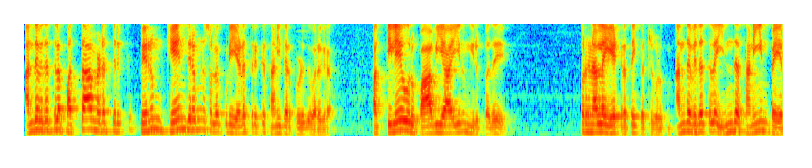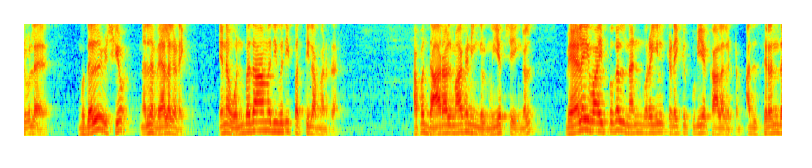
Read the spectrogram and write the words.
அந்த விதத்தில் பத்தாம் இடத்திற்கு பெரும் கேந்திரம்னு சொல்லக்கூடிய இடத்திற்கு சனி தற்பொழுது வருகிறார். பத்திலே ஒரு பாவியாயினும் இருப்பது ஒரு நல்ல ஏற்றத்தை பெற்றுக் கொடுக்கும். அந்த விதத்தில் இந்த சனியின் பெயர்வில் முதல் விஷயம் நல்ல வேலை கிடைக்கும். ஏன்னா ஒன்பதாம் அதிபதி பத்தில் அமர்றார். அப்போ தாராளமாக நீங்கள் முயற்சியுங்கள் வேலை வாய்ப்புகள் நன்முறையில் கிடைக்கக்கூடிய காலகட்டம். அது சிறந்த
